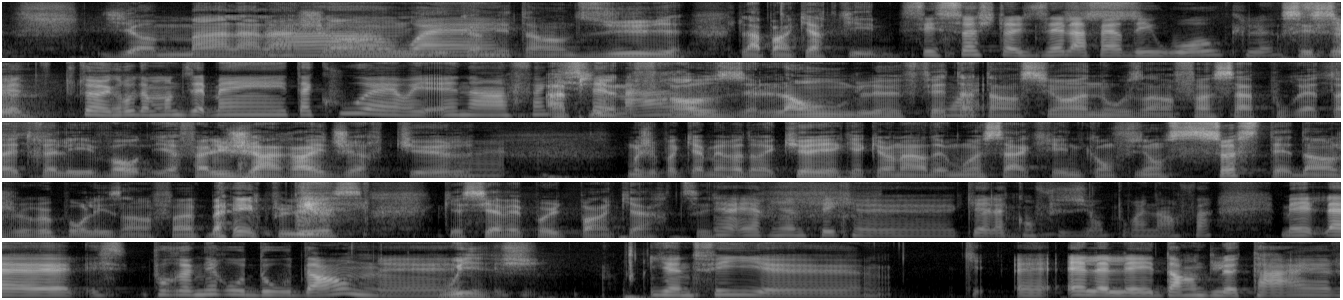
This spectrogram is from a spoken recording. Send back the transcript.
il a mal à la Ah, jambe, il est comme étendu. La pancarte qui est. C'est ça, je te disais, l'affaire des woke. là. C'est ça. Tout un groupe de monde disait, ben, t'as coup, euh, un enfant qui Ah, se puis il y a une mal. phrase longue, là, faites Ouais. attention à nos enfants, ça pourrait être les vôtres. Il a fallu que j'arrête, je recule. Ouais. Moi, j'ai pas de caméra de recul, il y a quelqu'un en arrière de moi, ça a créé une confusion. Ça, c'était dangereux pour les enfants, bien plus que s'il n'y avait pas eu de pancarte. Il n'y a rien de pire que, que la confusion pour un enfant. Mais la- pour revenir au dos down, euh, Oui. il y a une fille, euh, qui- euh, elle, elle est d'Angleterre,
